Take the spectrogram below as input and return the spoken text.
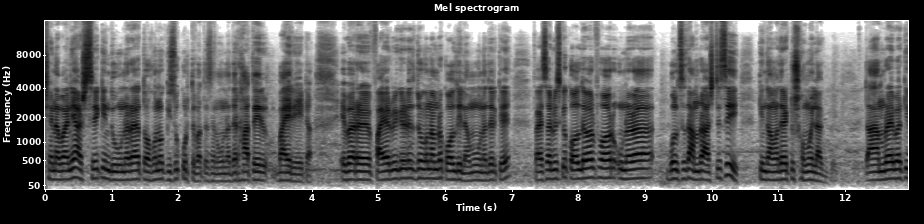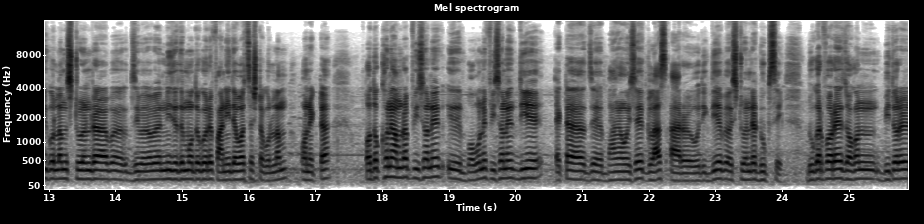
সেনাবাহিনী আসছে, কিন্তু ওনারা তখনও কিছু করতে পারতেছেন না ওনাদের হাতের বাইরে এটা। এবার ফায়ার ব্রিগেডে যখন আমরা কল দিলাম ওনাদেরকে ফায়ার সার্ভিসকে কল দেওয়ার পর ওনারা বলছে যে, আমরা আসতেছি, কিন্তু আমাদের একটু সময় লাগবে। তা আমরা এবার কি করলাম স্টুডেন্টরা যেভাবে নিজেদের মতো করে পানি দেওয়ার চেষ্টা করলাম অনেকটা। ততক্ষণে আমরা পিছনে ভবনের পিছনে দিয়ে একটা যে ভাঙা হয়েছে গ্লাস আর ওই দিক দিয়ে স্টুডেন্টরা ঢুকছে। ঢুকার পরে যখন ভিতরের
